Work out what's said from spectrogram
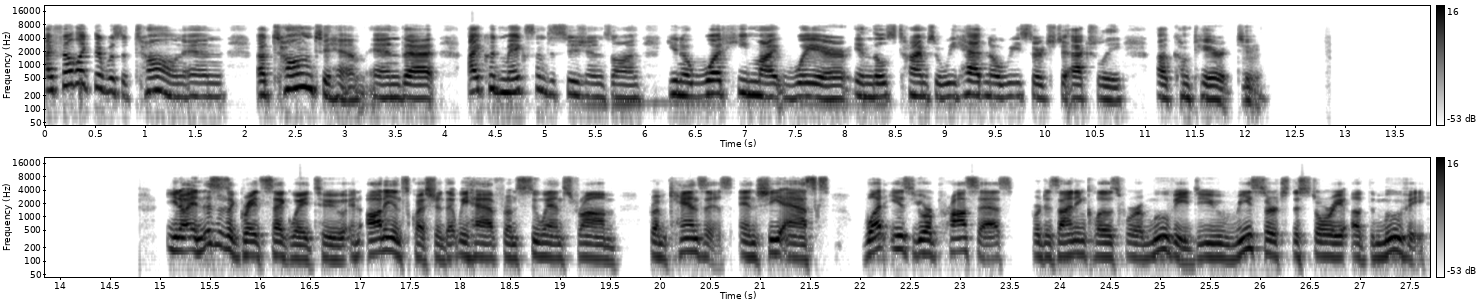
I felt like there was a tone and a tone to him, and that I could make some decisions on, you know, what he might wear in those times where we had no research to actually uh, compare it to. Mm. you know, and this is a great segue to an audience question that we have from Sue Ann Strom from Kansas. And she asks, What is your process for designing clothes for a movie? Do you research the story of the movie?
